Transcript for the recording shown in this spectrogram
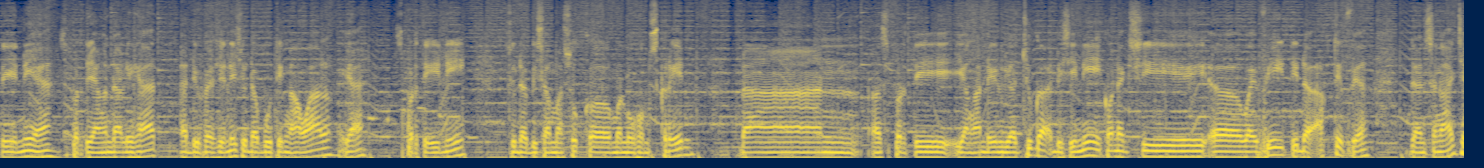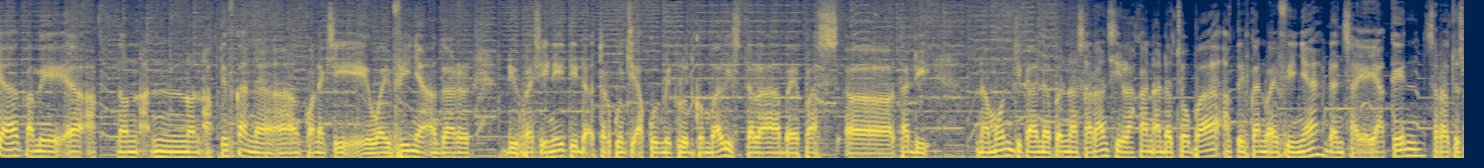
seperti ini ya. Seperti yang anda lihat device ini sudah booting awal ya. Seperti ini sudah bisa masuk ke menu home screen. Dan uh, seperti yang anda lihat juga di sini koneksi uh, wifi tidak aktif ya. Dan sengaja kami uh, non non aktifkan uh, koneksi wifi nya agar device ini tidak terkunci akun miklud kembali setelah bypass uh, tadi namun jika Anda penasaran silahkan Anda coba aktifkan wifi-nya dan saya yakin 100%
